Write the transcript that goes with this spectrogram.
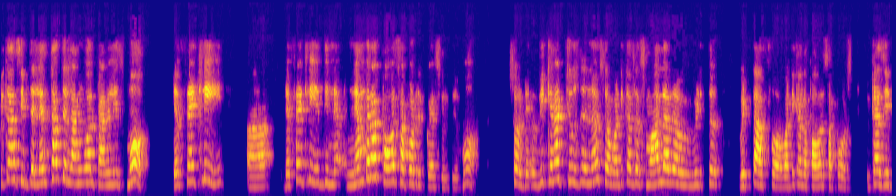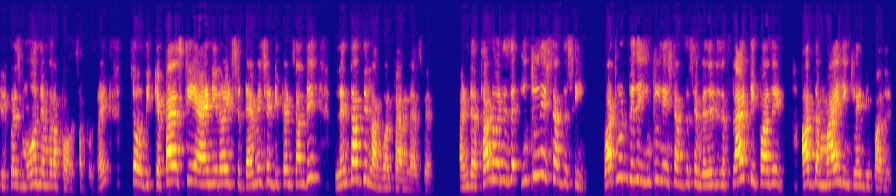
Because if the length of the long wall panel is more, definitely uh, definitely the number of power support requests will be more. So we cannot choose the nurse. So what you call the smaller uh, width width of uh, what you call the power supports because it requires more number of power support, right? So the capacity and you know its dimension depends on the length of the long wall panel as well. And the third one is the inclination of the seam. What would be the inclination of the seam, whether it is a flat deposit or the mild inclined deposit?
